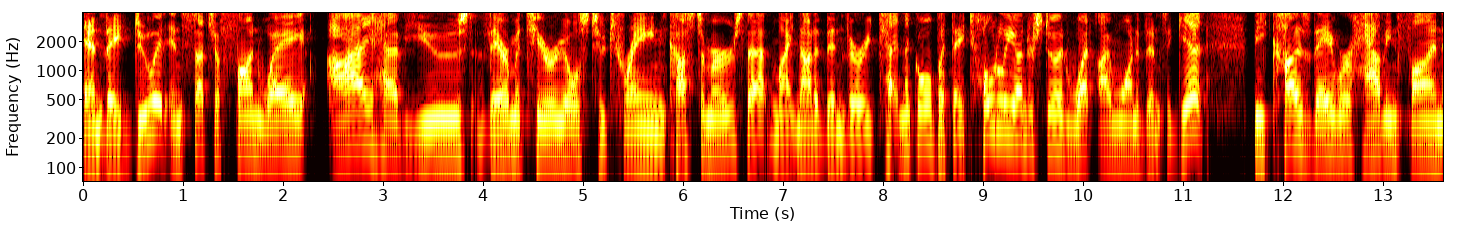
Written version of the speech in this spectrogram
And they do it in such a fun way. I have used their materials to train customers that might not have been very technical, but they totally understood what I wanted them to get because they were having fun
